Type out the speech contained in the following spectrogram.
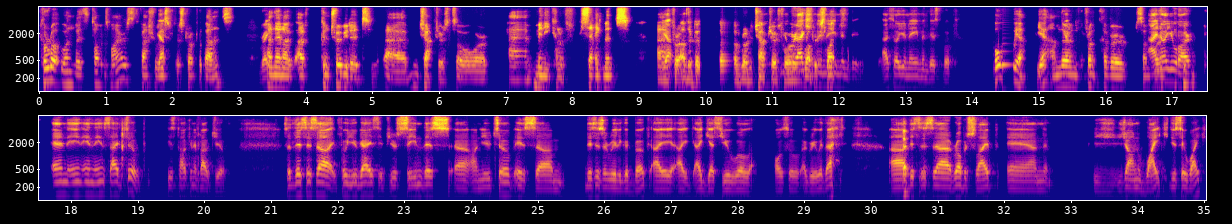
co-wrote one with Thomas Myers, Fascia yep. for Structural Balance. Right. And then I've, I've contributed uh, chapters or uh, mini kind of segments uh, yep. for other books. I wrote a chapter you for Robert I saw your name in this book. Oh yeah, yeah, I'm there on the front cover somewhere. I know you are, and in, in the inside too. He's talking about you. So this is uh for you guys if you're seeing this uh, on YouTube is um this is a really good book. I I, I guess you will also agree with that. Uh, this is uh, Robert Schleip and Jean Wyke. Did you say Wyke?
